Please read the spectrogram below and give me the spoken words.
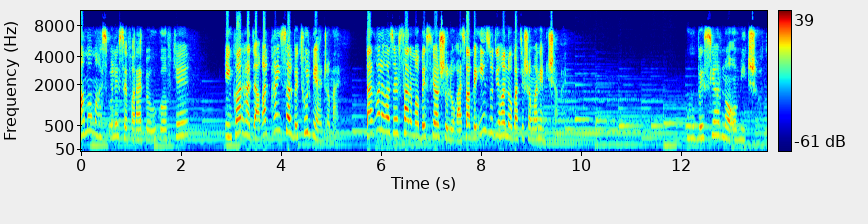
اما مسئول سفارت به او گفت که این کار حداقل پنج سال به طول می انجامد. در حال حاضر سر ما بسیار شلوغ است و به این زودی ها نوبت شما نمی شود. او بسیار ناامید شد.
